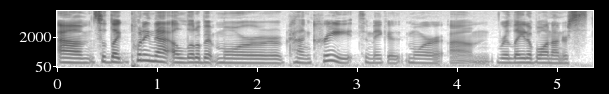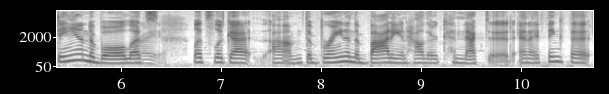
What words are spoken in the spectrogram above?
um, so like putting that a little bit more concrete to make it more um, relatable and understandable. Let's Right. let's look at um, the brain and the body and how they're connected. And I think that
